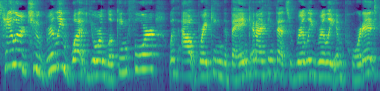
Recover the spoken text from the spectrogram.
tailored to really what you're looking for without breaking the bank. And I think that's really, really important.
